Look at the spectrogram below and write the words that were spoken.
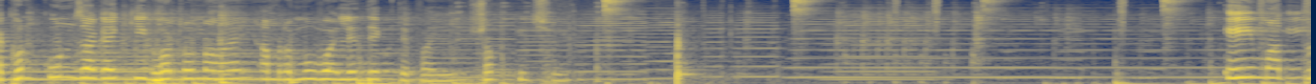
এখন কোন জায়গায় কি ঘটনা হয়, আমরা মোবাইলে দেখতে পাই সবকিছু এই মাত্র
